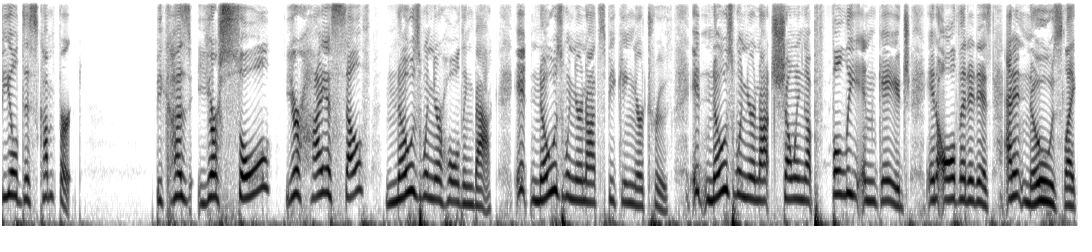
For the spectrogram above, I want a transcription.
feel discomfort because your soul, your highest self, knows when you're holding back. It knows when you're not speaking your truth. It knows when you're not showing up fully engaged in all that it is. And it knows like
